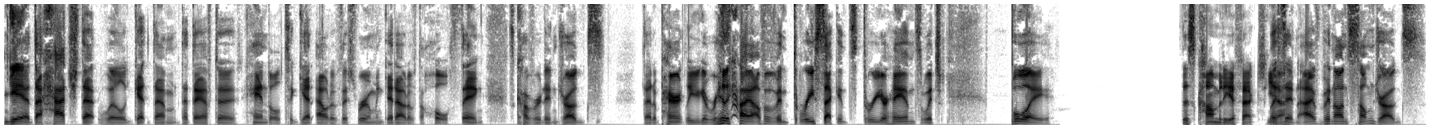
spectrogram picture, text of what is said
Yeah, the hatch that will get them that they have to handle to get out of this room and get out of the whole thing is covered in drugs that apparently you get really high off of in three seconds through your hands, which boy, This comedy effect. Yeah. listen, I've been on some drugs.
